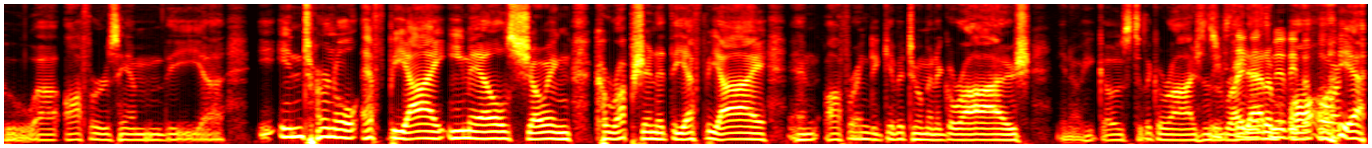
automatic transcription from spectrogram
who uh, offers him the uh, internal FBI emails showing corruption at the FBI and offering to give it to him in a garage. You know, he goes to the garage. This We've is right seen out this of all, before. yeah.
